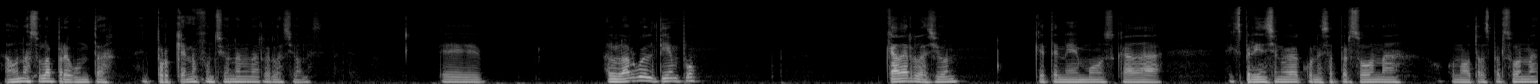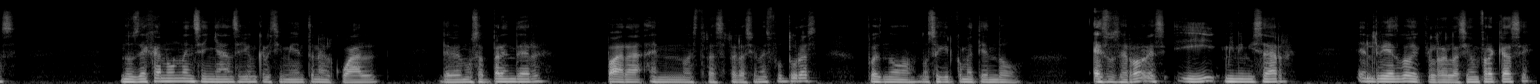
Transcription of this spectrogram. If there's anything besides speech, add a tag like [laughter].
a una sola pregunta, por qué no funcionan las relaciones. Eh, a lo largo del tiempo, cada relación que tenemos, cada experiencia nueva con esa persona o con otras personas, nos dejan una enseñanza y un crecimiento en el cual debemos aprender para en nuestras relaciones futuras pues no, no seguir cometiendo esos errores y minimizar el riesgo de que la relación fracase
